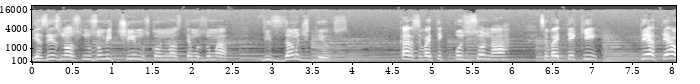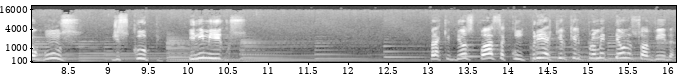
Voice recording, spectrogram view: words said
E às vezes nós nos omitimos quando nós temos uma visão de Deus. Cara, você vai ter que posicionar, você vai ter que ter até alguns, desculpe, inimigos. Para que Deus possa cumprir aquilo que Ele prometeu na sua vida.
